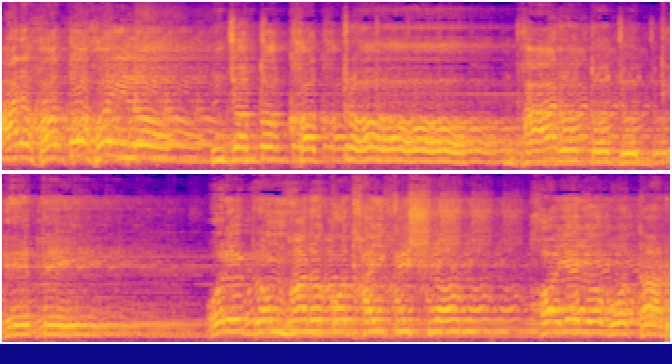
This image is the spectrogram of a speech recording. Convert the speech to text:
আর হত হইল যত ক্ষত্র ভারত যুদ্ধেতে। ওরে ব্রহ্মার কথাই কৃষ্ণ, হয় অবতার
